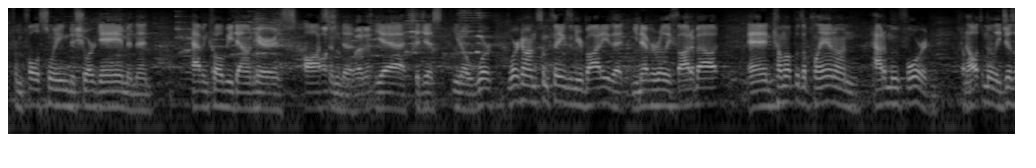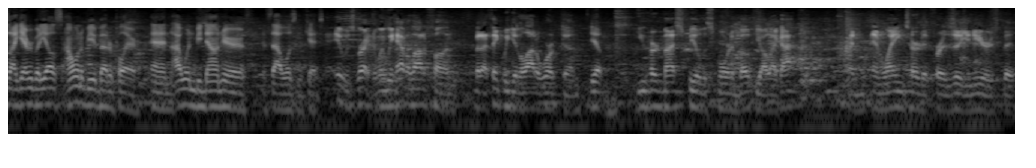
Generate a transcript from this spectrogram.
from full swing to short game, and then having Kobe down here is awesome, Awesome, to yeah to just you know work work on some things in your body that you never really thought about, and come up with a plan on how to move forward. And ultimately, just like everybody else, I want to be a better player, and I wouldn't be down here if, if that wasn't the case. It was great. I mean, we have a lot of fun, but I think we get a lot of work done. Yep. You heard my spiel this morning, both y'all. Like I, and, and Wayne's heard it for a zillion years, but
